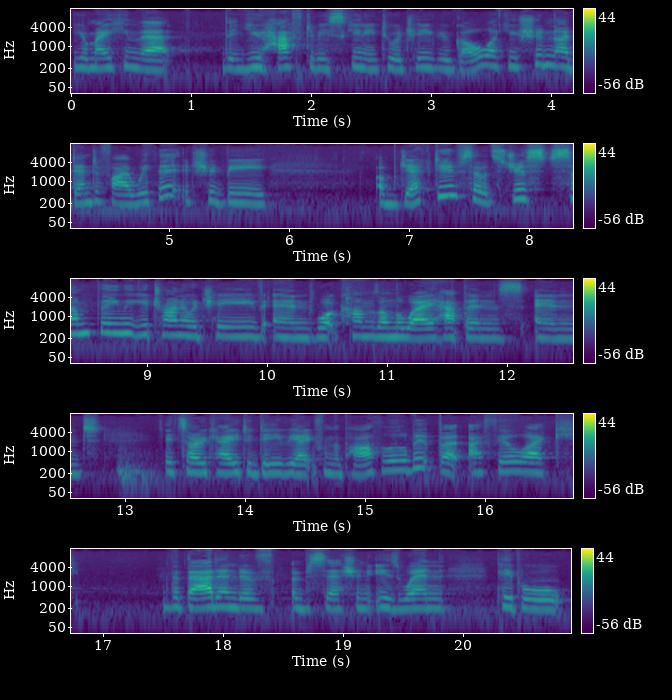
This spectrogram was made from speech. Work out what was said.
you're making that that you have to be skinny to achieve your goal. Like, you shouldn't identify with it. It should be objective. So, it's just something that you're trying to achieve, and what comes on the way happens, and it's okay to deviate from the path a little bit. But I feel like the bad end of obsession is when people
